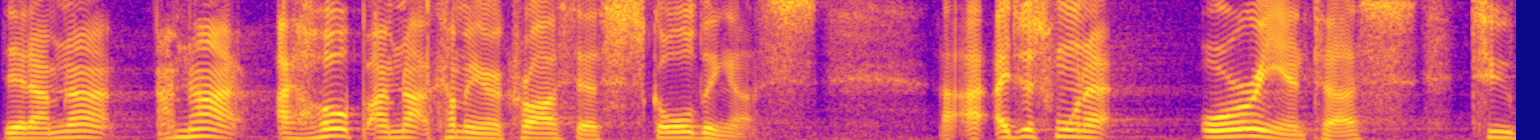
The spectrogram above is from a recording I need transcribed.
that I'm not, I'm not, I hope I'm not coming across as scolding us. I, I just want to orient us to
